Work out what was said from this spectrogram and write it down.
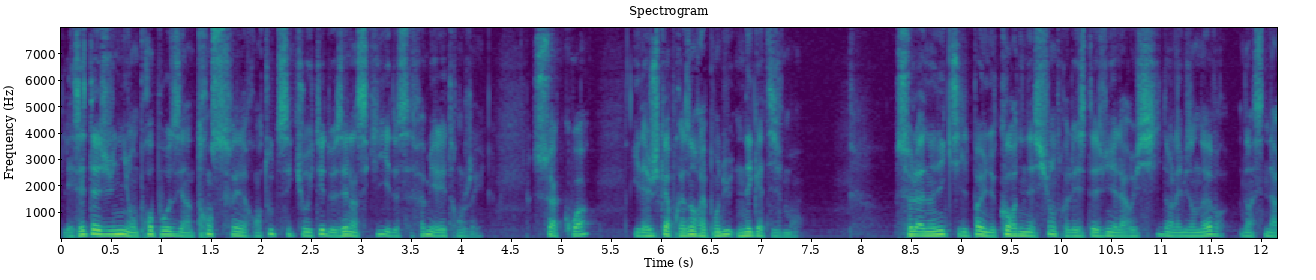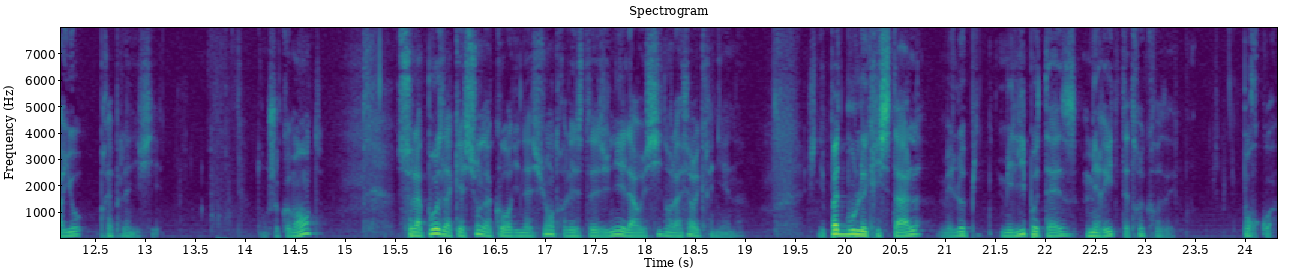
les États-Unis ont proposé un transfert en toute sécurité de Zelensky et de sa famille à l'étranger. Ce à quoi il a jusqu'à présent répondu négativement. Cela n'indique-t-il pas une coordination entre les États-Unis et la Russie dans la mise en œuvre d'un scénario préplanifié? Donc je commente. Cela pose la question de la coordination entre les États-Unis et la Russie dans l'affaire ukrainienne. Je n'ai pas de boule de cristal, mais l'hypothèse mérite d'être creusée. Pourquoi?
